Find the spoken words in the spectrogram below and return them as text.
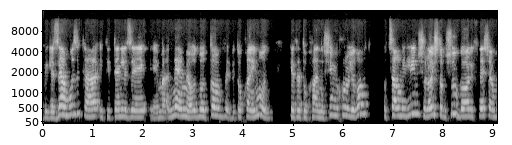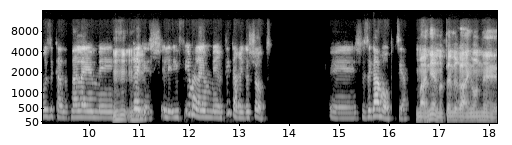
בגלל זה המוזיקה, היא תיתן לזה אה, מענה מאוד מאוד טוב בתוך האימון. כי אתה תוכל, אנשים יוכלו לראות אוצר מילים שלא השתמשו בו לפני שהמוזיקה נתנה להם אה. רגש, הפעימה להם, הרטיטה רגשות, אה, שזה גם אופציה. מעניין, נותן לרעיון אה,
